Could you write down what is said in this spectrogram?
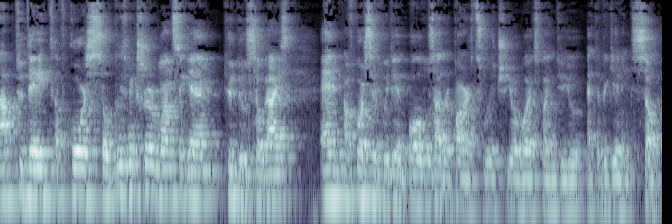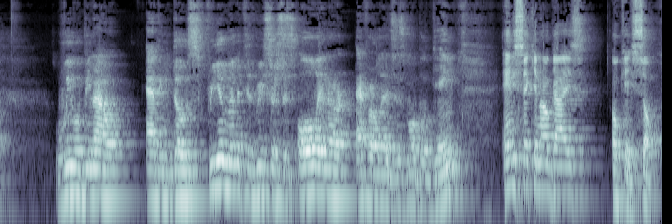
up to date, of course. So please make sure once again to do so, guys. And of course, if we did all those other parts, which your boy explained to you at the beginning. So we will be now having those free unlimited resources all in our FR Legends mobile game. Any second now, guys. Okay, so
